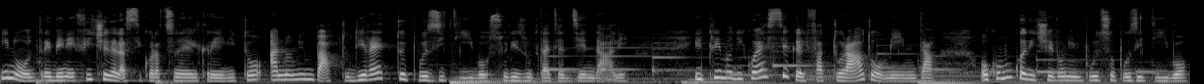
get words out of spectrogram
Inoltre i benefici dell'assicurazione del credito hanno un impatto diretto e positivo sui risultati aziendali. Il primo di questi è che il fatturato aumenta o comunque riceve un impulso positivo,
